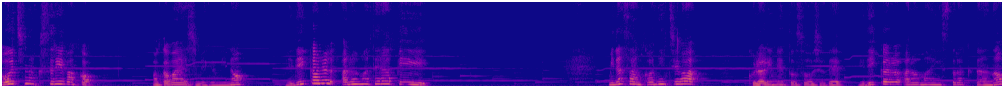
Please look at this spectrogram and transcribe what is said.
おうちの薬箱。若林めぐみのメディカルアロマテラピー。皆さんこんにちは。クラリネット奏者でメディカルアロマインストラクターの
